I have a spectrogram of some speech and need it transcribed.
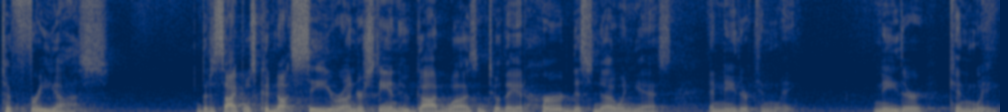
to free us. The disciples could not see or understand who God was until they had heard this no and yes, and neither can we. Neither can we.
